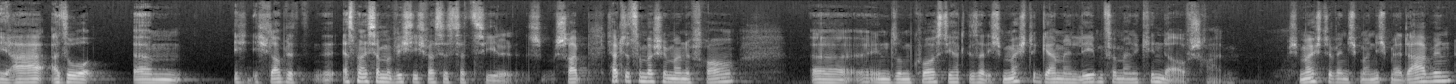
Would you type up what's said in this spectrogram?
Ja, also ähm, ich, ich glaube, erstmal ist ja mal wichtig, was ist das Ziel? Schreib, ich hatte zum Beispiel meine Frau äh, in so einem Kurs, die hat gesagt, ich möchte gerne mein Leben für meine Kinder aufschreiben. Ich möchte, wenn ich mal nicht mehr da bin,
